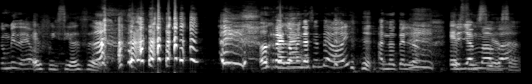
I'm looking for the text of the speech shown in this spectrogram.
Un video. el juicioso. Ojalá. Recomendación de hoy, anótenlo. el se llamaba-.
